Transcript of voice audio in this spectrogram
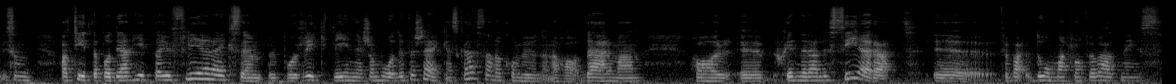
liksom har tittat på, det han hittar ju flera exempel på riktlinjer som både Försäkringskassan och kommunerna har där man har eh, generaliserat eh, domar från förvaltnings,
